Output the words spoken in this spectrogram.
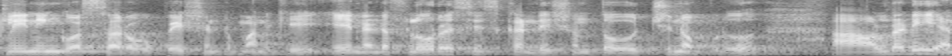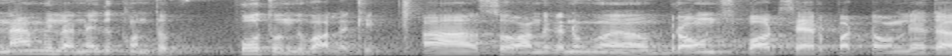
క్లీనింగ్ వస్తారు ఒక పేషెంట్ మనకి. ఏంటంటే ఫ్లోరోసిస్ కండిషన్తో వచ్చినప్పుడు ఆల్రెడీ ఎనామిల్ అనేది కొంత పోతుంది వాళ్ళకి. సో అందుకని బ్రౌన్ స్పాట్స్ ఏర్పడటం లేదా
